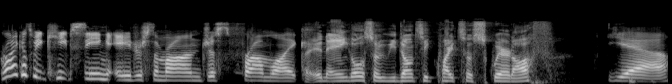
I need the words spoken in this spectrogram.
Probably because we keep seeing Aegis Dramon just from like, An angle, so you don't see quite so squared off. yeah.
